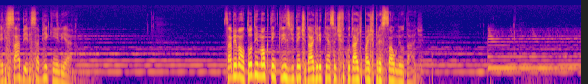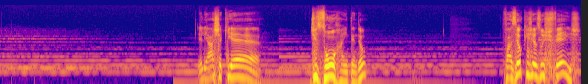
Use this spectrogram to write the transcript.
Ele sabe, ele sabia quem ele era. Sabe, irmão, todo irmão que tem crise de identidade, ele tem essa dificuldade para expressar humildade. Ele acha que é desonra, entendeu? Fazer o que Jesus fez,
